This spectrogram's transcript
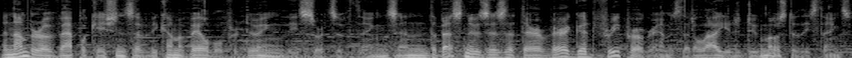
A number of applications have become available for doing these sorts of things, and the best news is that there are very good free programs that allow you to do most of these things.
